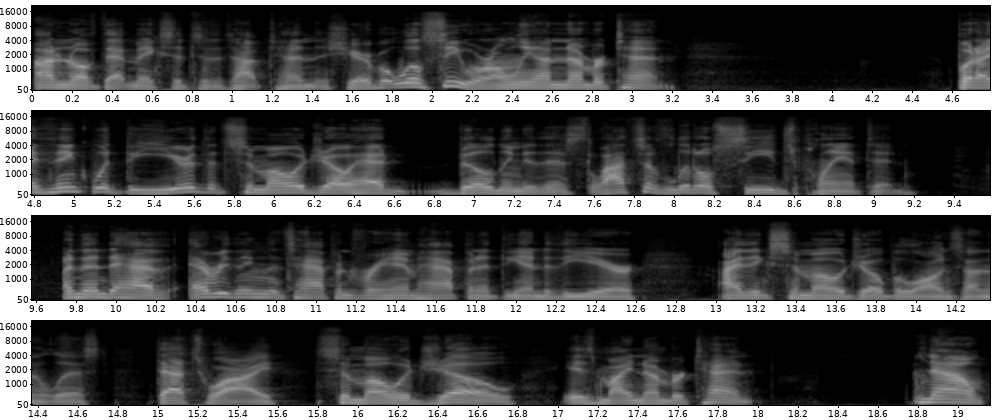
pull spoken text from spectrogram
I don't know if that makes it to the top 10 this year, but we'll see. We're only on number 10. But I think with the year that Samoa Joe had building to this, lots of little seeds planted. And then to have everything that's happened for him happen at the end of the year, I think Samoa Joe belongs on the list. That's why Samoa Joe is my number 10. Now,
